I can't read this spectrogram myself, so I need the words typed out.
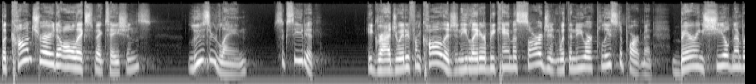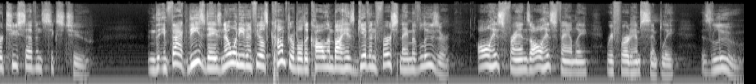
but contrary to all expectations, Loser Lane succeeded. He graduated from college and he later became a sergeant with the New York Police Department, bearing shield number 2762. In fact, these days, no one even feels comfortable to call him by his given first name of loser. All his friends, all his family refer to him simply as Lou.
